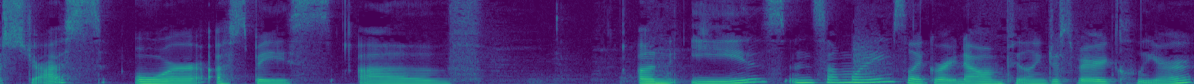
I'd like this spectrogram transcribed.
stress or a space of unease in some ways. Like right now, I'm feeling just very clear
